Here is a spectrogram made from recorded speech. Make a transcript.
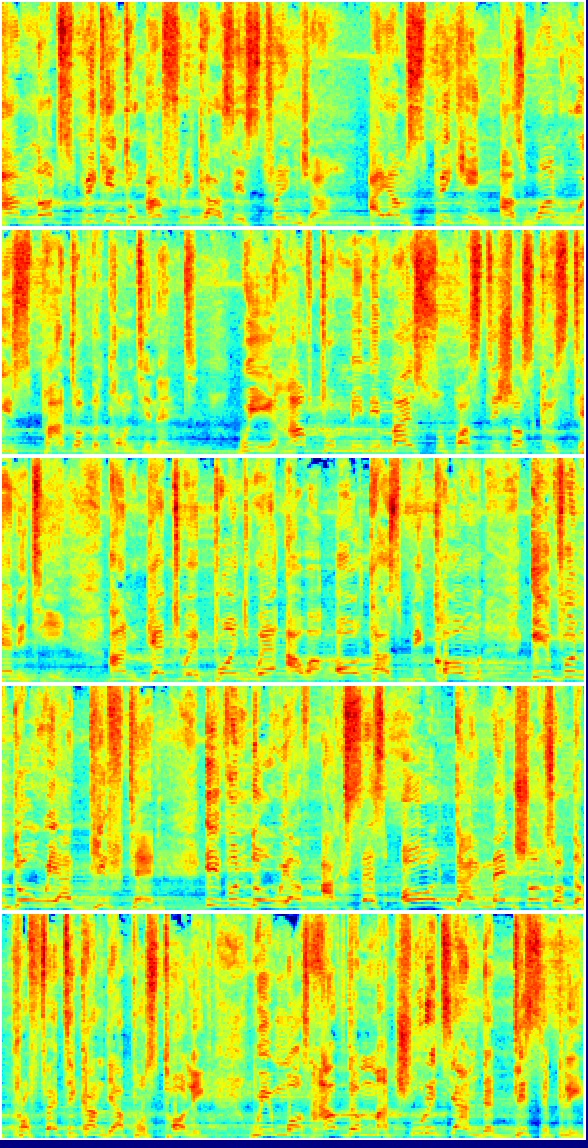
I'm not speaking to Africa as a stranger, I am speaking as one who is part of the continent we have to minimize superstitious Christianity and get to a point where our altars become, even though we are gifted, even though we have accessed all dimensions of the prophetic and the apostolic, we must have the maturity and the discipline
